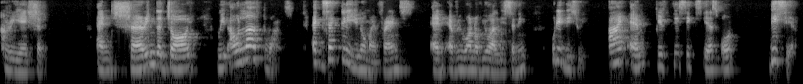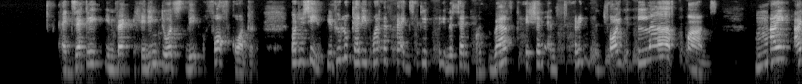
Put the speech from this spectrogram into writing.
creation and sharing the joy with our loved ones. Exactly, you know, my friends, and every one of you are listening, put it this way. I am 56 years old this year. Exactly, in fact, heading towards the fourth quadrant. But you see, if you look at it, what have I exactly put in the center? Of wealth creation and sharing the joy with loved ones. My, I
